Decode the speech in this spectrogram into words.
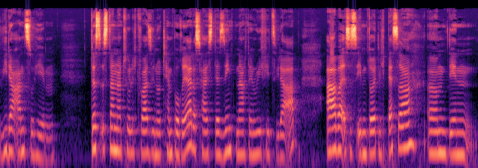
wieder anzuheben. Das ist dann natürlich quasi nur temporär, das heißt, der sinkt nach den Refeeds wieder ab. Aber es ist eben deutlich besser, ähm, den,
